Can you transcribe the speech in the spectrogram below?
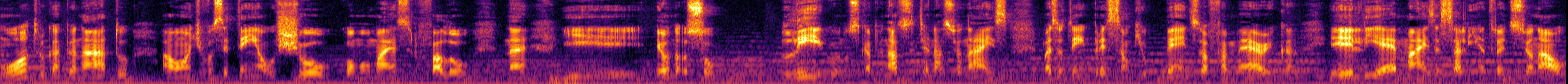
um outro campeonato aonde você tenha o show, como o maestro falou, né? E eu, eu sou leigo nos campeonatos internacionais, mas eu tenho a impressão que o Bands of America ele é mais essa linha tradicional.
